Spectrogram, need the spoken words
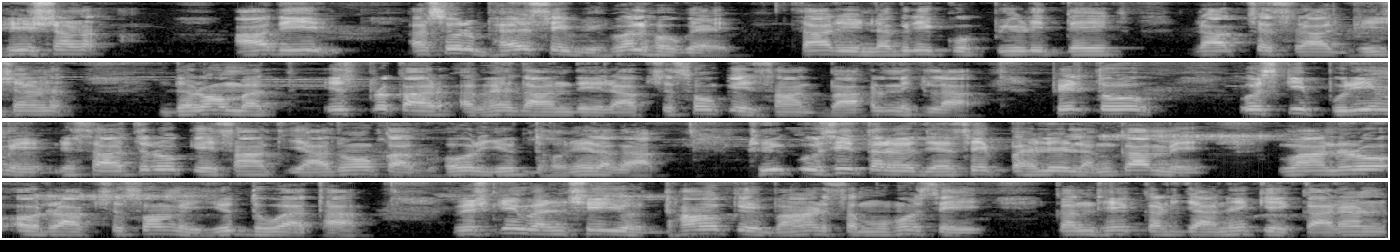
भीषण आदि असुर भय से विवल हो गए। सारी नगरी को पीड़ित देख राक्षस राज भीषण, डरो मत। इस प्रकार अभयदान दे राक्षसों के साथ बाहर निकला। फिर तो उसकी पुरी में निशाचरों के साथ यादवों का घोर युद्ध होने लगा। ठीक उसी तरह जैसे पहले लंका में वानरों और राक्षसों में युद्ध हुआ था। विष्णुवंशी योद्धाओं के बाण समूहों से कंधे कट जाने के कारण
